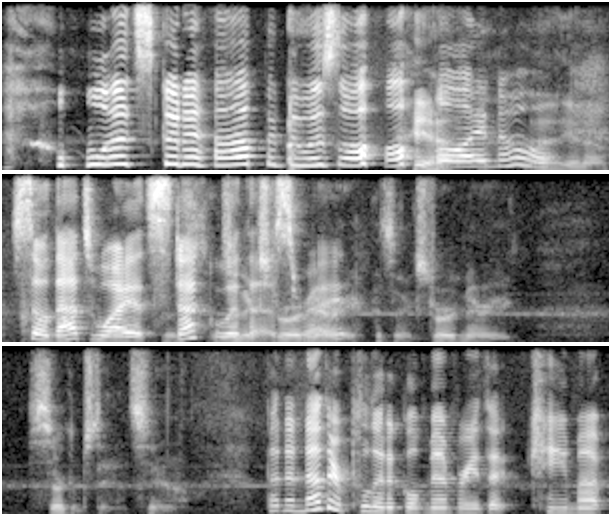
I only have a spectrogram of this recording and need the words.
what's gonna happen to us all Yeah. i know uh, you know, so that's why it stuck it's, it's with us right It's an extraordinary circumstance. Yeah. But another political memory that came up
